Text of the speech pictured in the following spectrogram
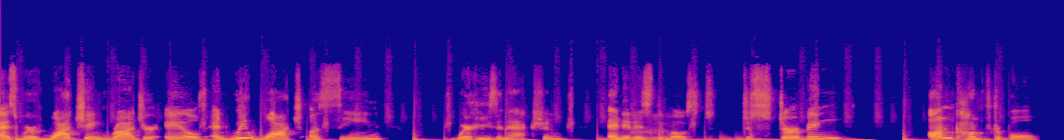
as we're watching Roger Ailes, and we watch a scene where he's in action, and it is the Mhm. most disturbing, uncomfortable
